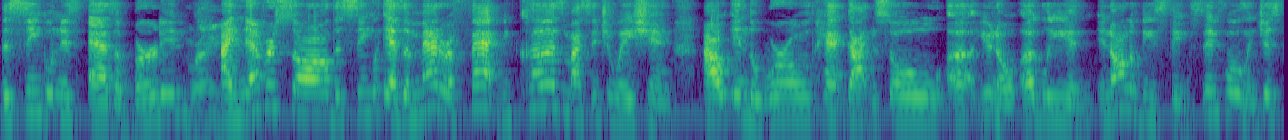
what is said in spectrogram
the singleness as a burden. Right. I never saw the single as a matter of fact because my situation out in the world had gotten so uh, you know ugly and and all of these things sinful and just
